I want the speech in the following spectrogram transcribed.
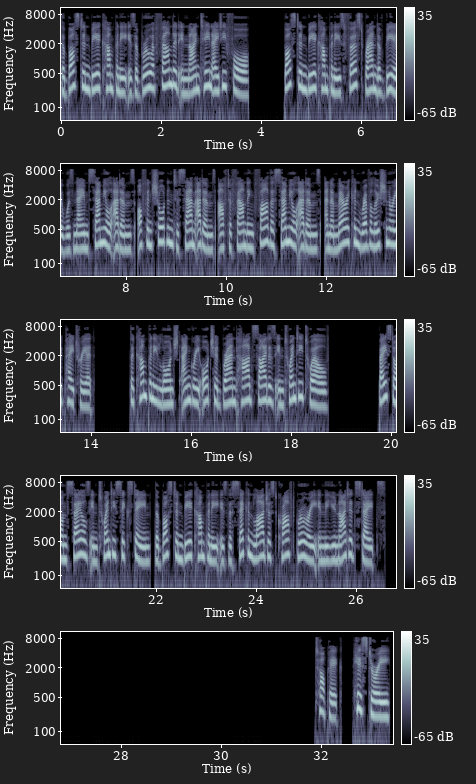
The Boston Beer Company is a brewer founded in 1984. Boston Beer Company's first brand of beer was named Samuel Adams often shortened to Sam Adams after founding father Samuel Adams, an American Revolutionary patriot. The company launched Angry Orchard brand hard ciders in 2012. Based on sales in 2016, the Boston Beer Company is the second largest craft brewery in the United States. History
